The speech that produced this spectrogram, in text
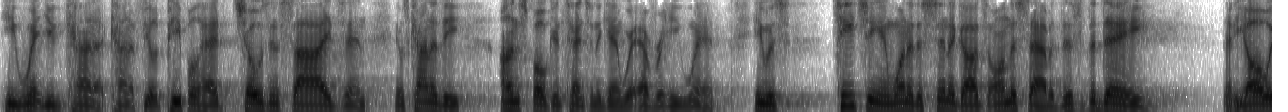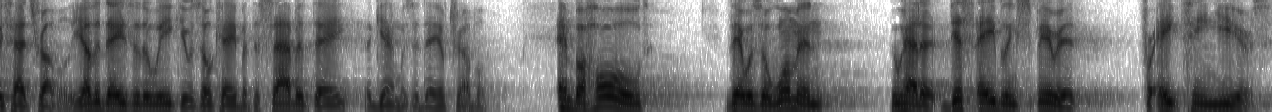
he went, you kind of kind of feel it. People had chosen sides, and it was kind of the unspoken tension again wherever he went. He was teaching in one of the synagogues on the Sabbath. This is the day that he always had trouble. The other days of the week, it was okay, but the Sabbath day, again, was a day of trouble. And behold, there was a woman who had a disabling spirit for 18 years.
